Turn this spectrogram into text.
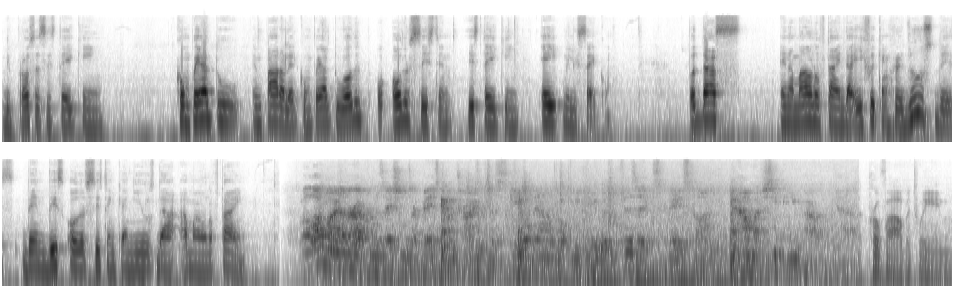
the process is taking, compared to in parallel, compared to other other systems, is taking eight milliseconds. But that's an amount of time that if we can reduce this, then this other system can use that amount of time. Well, a lot of my other optimizations are based on trying to scale down what we do in physics based on how much CPU power we have. The profile between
